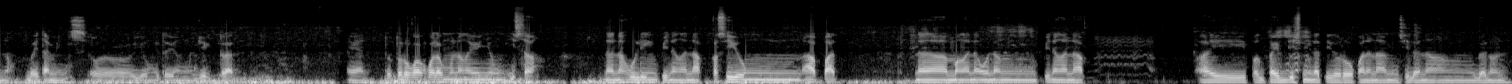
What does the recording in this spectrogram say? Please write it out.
ano vitamins or yung ito yung Jictran. Ayan, tuturukan ko lang muna ngayon yung isa na nahuling pinanganak kasi yung apat na mga naunang pinanganak ay pag 5 days nila tinurukan na namin sila ng ganun.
